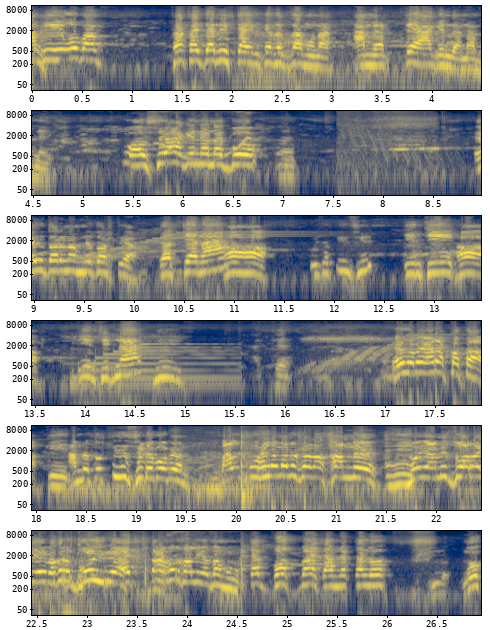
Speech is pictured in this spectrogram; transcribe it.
আমি ও বাপ ফেসাইতে রিস্কাই কেন যাব না? আমি আর টেয়া আগে দেন আপনি। ও সে আগে না নাকবো। হ্যাঁ। এই ধরেন আপনি দশ টাকা দশটা না? হ্যাঁ হ্যাঁ। ওই যে তিন সিট তিন সিট হ্যাঁ। তিন সিট না? হুম। আচ্ছা। আর এক কথা। আমরা তো তিন সিটে ববেন। বাল মহিলা মানুষ আর সামনে। হ্যাঁ। নই আমি এই ধই রে। তারপর চালিয়ে যাব। একটা বদমাস আমরা একটা লোক লোক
